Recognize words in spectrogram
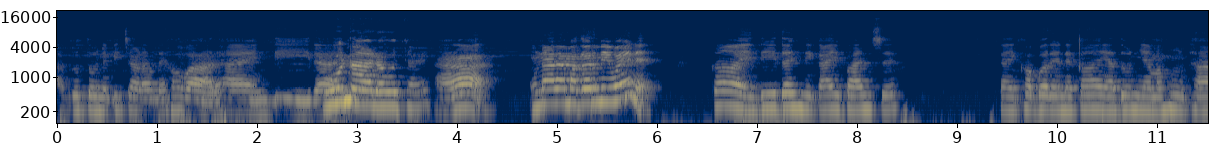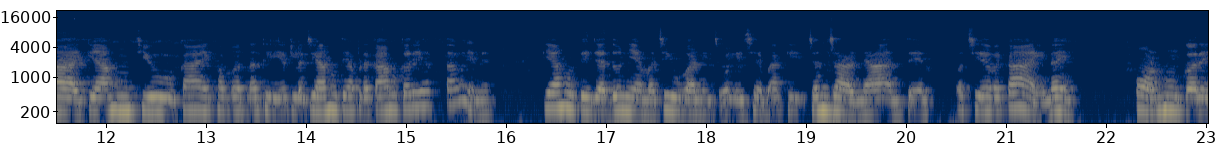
આ વૃદ્ધોને બિચારાઓને હવાર હાઈન દી રાત ઉનાળો થાય. હા. ઉનાળામાં ગરમી હોય ને? કઈ દી દહીની કાંઈ ભાન છે. કાંઈ ખબર એને કાંઈ આ દુનિયામાં શું થાય ક્યાં શું થયું કાંઈ ખબર નથી. એટલે જ્યાં સુધી આપણે કામ કરી શકતા હોય ને ત્યાં સુધી જ આ દુનિયામાં જીવવાની જ ઓલી છે બાકી જંજાળ ને આ તે પછી હવે કાંઈ નહીં. કોણ શું કરે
